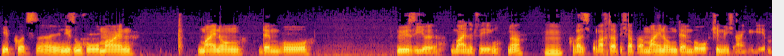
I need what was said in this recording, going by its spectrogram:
gebe kurz äh, in die Suche oben ein, Meinung, Dembo, Özil, meinetwegen, ne? Hm. Was ich gemacht habe, ich habe Meinung Dembo Kimmich eingegeben.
